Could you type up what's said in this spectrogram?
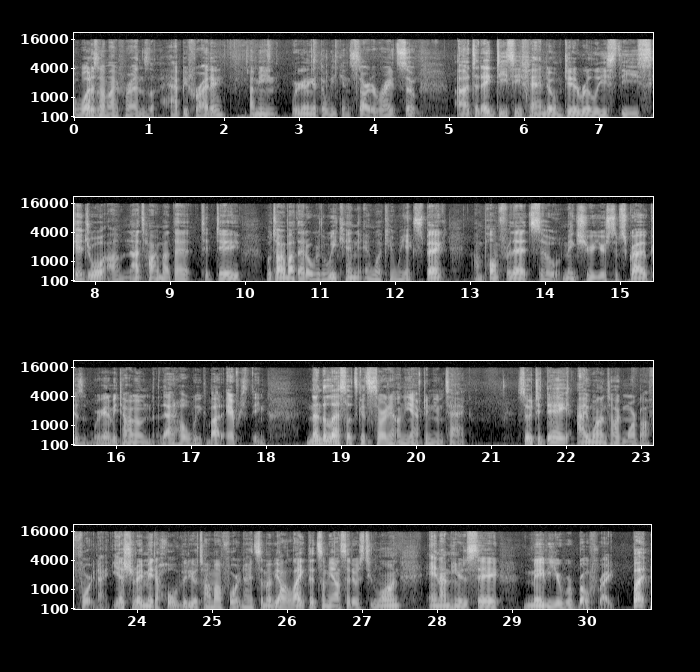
What is up, my friends? Happy Friday? I mean, we're gonna get the weekend started, right? So, uh, today DC Fandom did release the schedule. I'm not talking about that today. We'll talk about that over the weekend and what can we expect. I'm pumped for that, so make sure you're subscribed because we're gonna be talking that whole week about everything. Nonetheless, let's get started on the afternoon attack. So today I want to talk more about Fortnite. Yesterday I made a whole video talking about Fortnite. Some of y'all liked it, some of y'all said it was too long, and I'm here to say maybe you were both right. But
